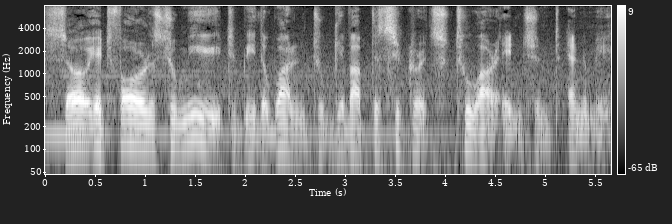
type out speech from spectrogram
So it falls to me to be the one to give up the secrets to our ancient enemy.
